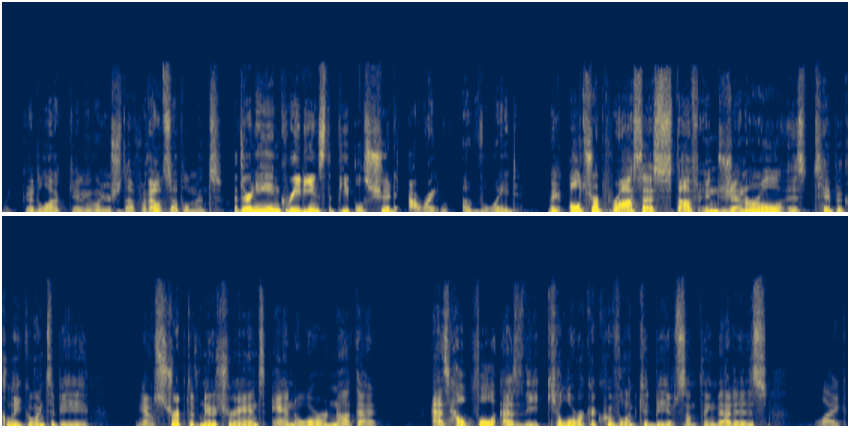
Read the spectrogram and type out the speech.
like good luck getting all your stuff without supplements. Are there any ingredients that people should outright avoid? Like ultra processed stuff in general is typically going to be you know stripped of nutrients and or not that as helpful as the caloric equivalent could be of something that is like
